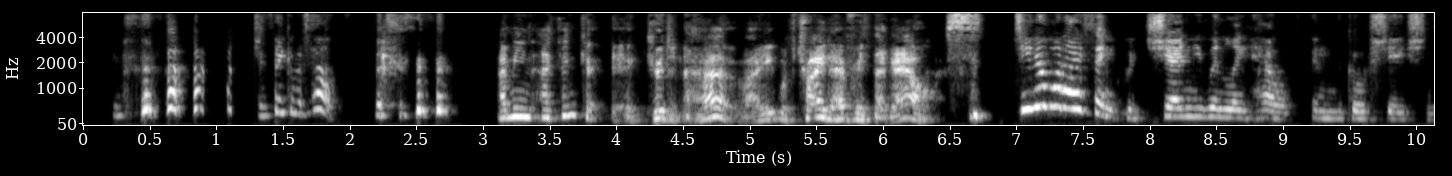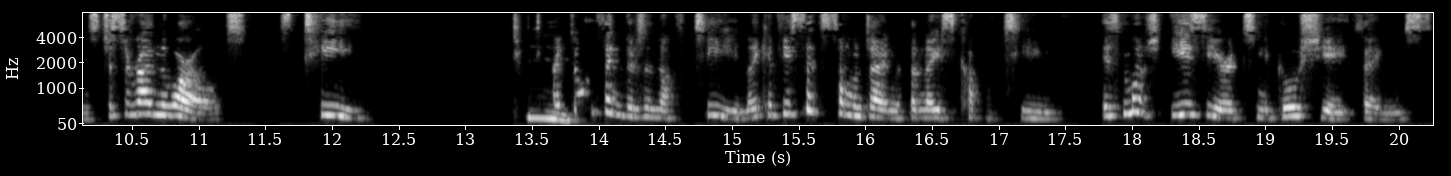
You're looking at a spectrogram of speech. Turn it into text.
Do you think it would help? I mean, I think it, it couldn't hurt, right? We've tried everything else. Do you know what I think would genuinely help in negotiations just around the world? It's tea. Tea. I don't think there's enough tea. Like if you sit someone down with a nice cup of tea, it's much easier to negotiate things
